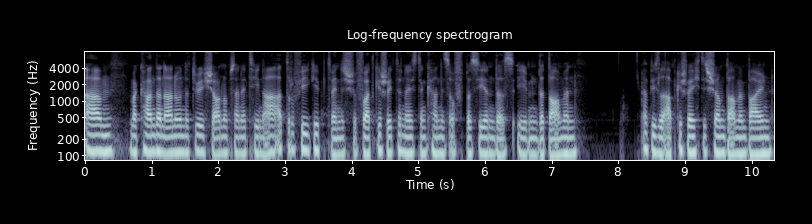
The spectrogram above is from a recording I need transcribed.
Ähm, man kann dann auch noch natürlich schauen, ob es eine TNA-Atrophie gibt. Wenn es schon fortgeschrittener ist, dann kann es oft passieren, dass eben der Daumen ein bisschen abgeschwächt ist schon am Daumenballen.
